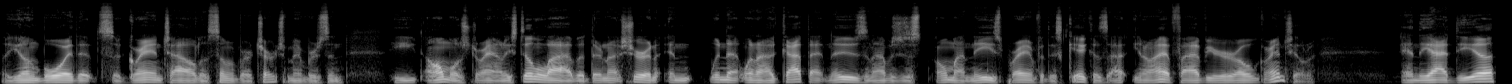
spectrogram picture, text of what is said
a young boy that's a grandchild of some of our church members, and he almost drowned. He's still alive, but they're not sure. And, and when that when I got that news, and I was just on my knees praying for this kid because I, you know, I have five year old grandchildren, and the idea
